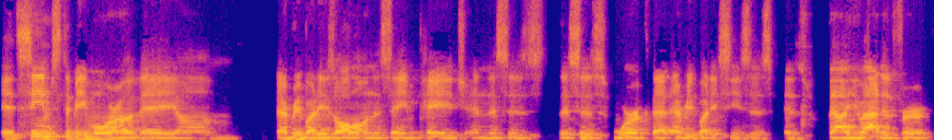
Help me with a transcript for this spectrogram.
It seems to be more of a um, everybody's all on the same page and this is this is work that everybody sees as, as value added for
